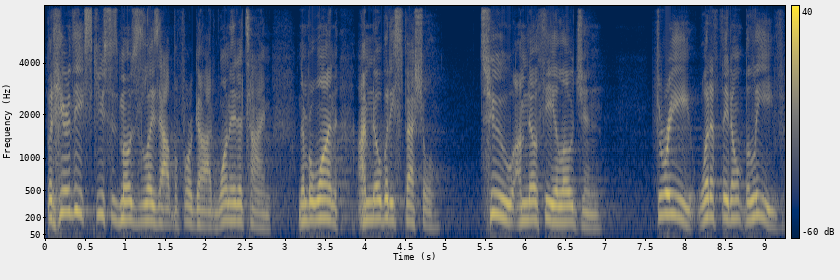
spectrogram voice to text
But here are the excuses Moses lays out before God, one at a time. Number one, I'm nobody special. Two, I'm no theologian. Three, what if they don't believe?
